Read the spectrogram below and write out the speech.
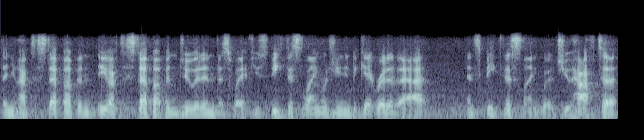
then you have to step up and you have to step up and do it in this way. If you speak this language, you need to get rid of that and speak this language. You have to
